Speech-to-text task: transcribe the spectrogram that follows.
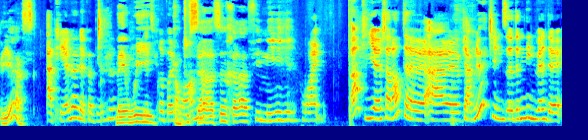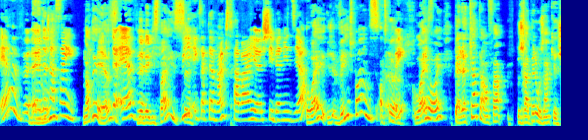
Yes. Après, là, le COVID, là. Ben Là, tu oui. pourras pas le Quand voir. tout là. ça sera fini. Ouais. Ah, puis euh, shout-out euh, à euh, Pierre-Luc qui nous a donné des nouvelles de Eve, euh, Ben de oui. Jacinthe, Non, de Eve. de Eve. De Baby Spice. Oui, exactement, qui travaille euh, chez Ben Media. Ouais, V, je pense. En tout cas. V? Ouais, ouais, ouais. Puis elle a quatre enfants. Je rappelle aux gens que je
